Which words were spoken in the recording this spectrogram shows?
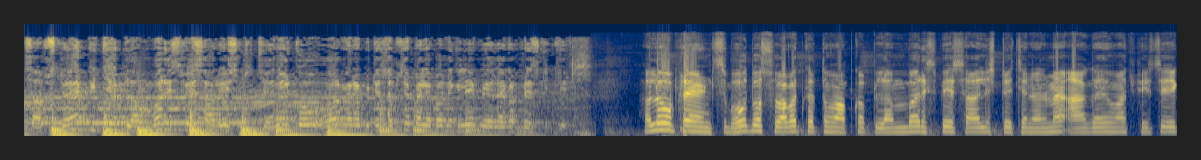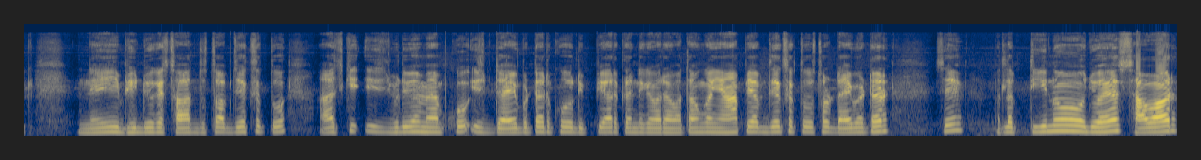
सब्सक्राइब कीजिए प्लम्बर स्पेशलिस्ट चैनल को और मेरे वीडियो सबसे पहले पाने के लिए बेल आइकन प्रेस कीजिए। हेलो फ्रेंड्स बहुत बहुत स्वागत करता हूँ आपका प्लम्बर स्पेशलिस्ट चैनल में। आ गए हूँ आज फिर से एक नई वीडियो के साथ। दोस्तों, आप देख सकते हो, आज की इस वीडियो में मैं आपको इस डाइवर्टर को रिपेयर करने के बारे में बताऊँगा। यहाँ पे आप देख सकते हो दोस्तों डाइवर्टर से मतलब तीनों जो है, सावर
